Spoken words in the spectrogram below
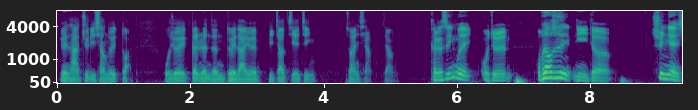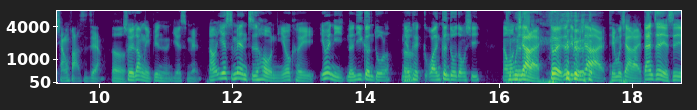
因为他距离相对短，我就会更认真对待，因为比较接近专项这样。可能是因为我觉得，我不知道是你的训练想法是这样，嗯，所以让你变成 Yes Man。然后 Yes Man 之后，你又可以，因为你能力更多了，你又可以玩更多东西，嗯、停不下来，对，就停不下来，停不下来。但这也是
